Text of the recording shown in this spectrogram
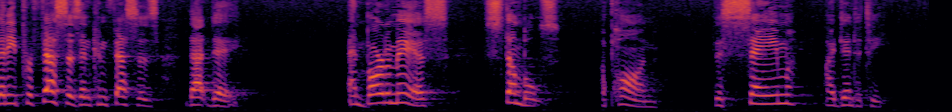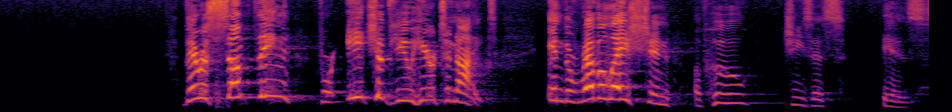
that he professes and confesses that day. And Bartimaeus stumbles upon this same identity. There is something for each of you here tonight in the revelation of who Jesus is.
